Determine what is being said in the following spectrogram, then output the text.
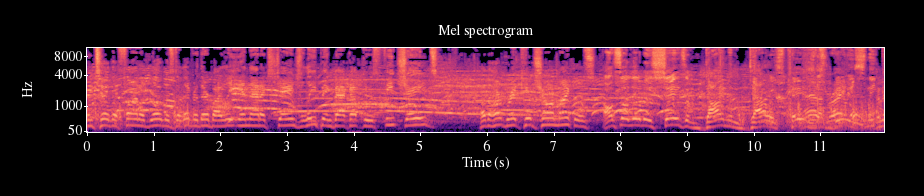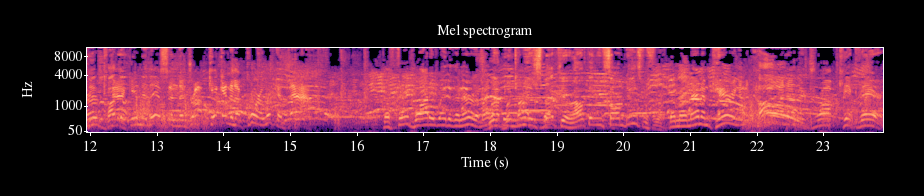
until the final blow was delivered there by Lee in that exchange, leaping back up to his feet, shades of the Heartbreak Kid, Shawn Michaels. Also a little bit of shades of Diamond Dallas Page. That's that right. Really sneaky back into this and the drop kick into the corner. Look at that. The full body weight of the nerd. It might what, not be what much. Expect here? I don't think we saw him do this before. The momentum carrying him. Oh, another drop kick there.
